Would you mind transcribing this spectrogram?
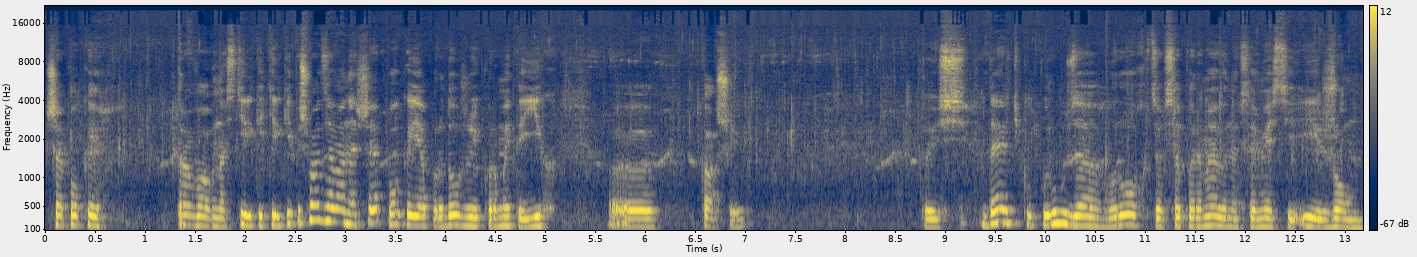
ще поки трава в нас тільки-тільки пішла зелена, ще поки я продовжую кормити їх е, кашею. Тобто дерть, кукуруза, горох, це все перемелене, все в місті і жом.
